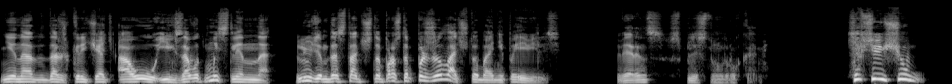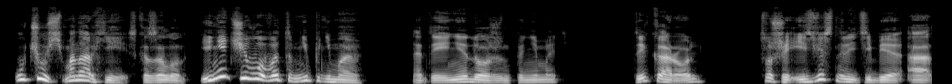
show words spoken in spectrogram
Не надо даже кричать «Ау!» Их зовут мысленно. Людям достаточно просто пожелать, чтобы они появились. Веренс всплеснул руками. — Я все еще учусь монархии, — сказал он, — и ничего в этом не понимаю. — Ты и не должен понимать. Ты король. Слушай, известно ли тебе о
